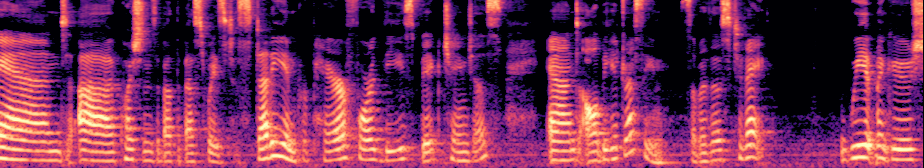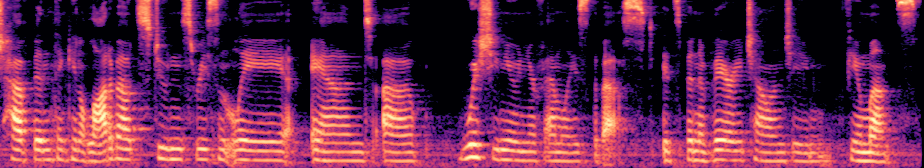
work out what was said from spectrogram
and uh, questions about the best ways to study and prepare for these big changes. And I'll be addressing some of those today. We at Magoosh have been thinking a lot about students recently and uh, wishing you and your families the best. It's been a very challenging few months.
